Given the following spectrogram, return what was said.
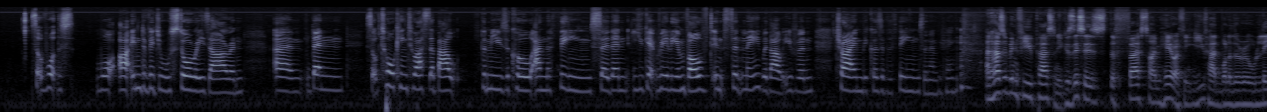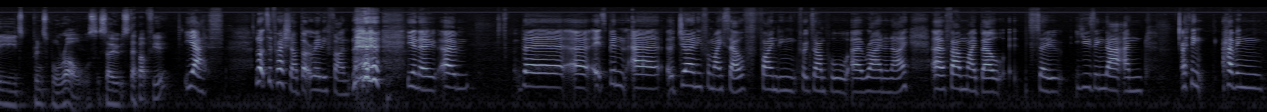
sort of what the what our individual stories are, and um, then sort of talking to us about the musical and the themes. So then you get really involved instantly without even trying because of the themes and everything. And has it been for you personally? Because this is the first time here. I think you've had one of the real lead principal roles. So step up for you. Yes, lots of pressure, but really fun. you know, um, there. Uh, it's been a, a journey for myself. Finding, for example, uh, Ryan and I uh, found my belt. So using that, and I think having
